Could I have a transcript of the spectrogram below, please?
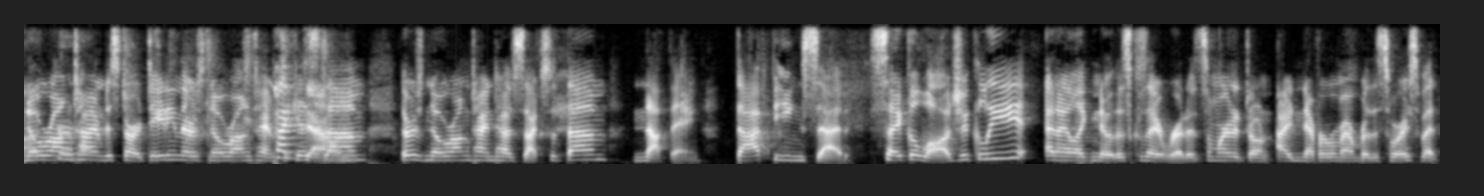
no wrong time to start dating. There's no wrong time Pipe to kiss down. them. There's no wrong time to have sex with them. Nothing. That being said, psychologically, and I like know this because I read it somewhere. I don't I never remember the source, but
